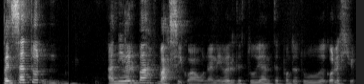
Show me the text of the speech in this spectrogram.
pensando a nivel más básico aún, a nivel de estudiantes, ponte tú, de colegio,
